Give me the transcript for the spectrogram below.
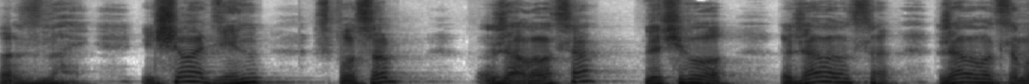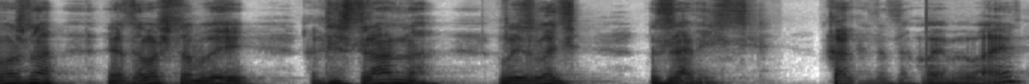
знай. Еще один способ жаловаться. Для чего жаловаться? Жаловаться можно для того, чтобы, как ни странно, вызвать зависть. Как это такое бывает?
